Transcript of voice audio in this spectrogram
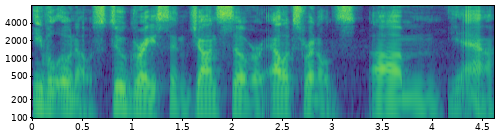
Evil Uno, Stu Grayson, John Silver, Alex Reynolds. Um, yeah,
